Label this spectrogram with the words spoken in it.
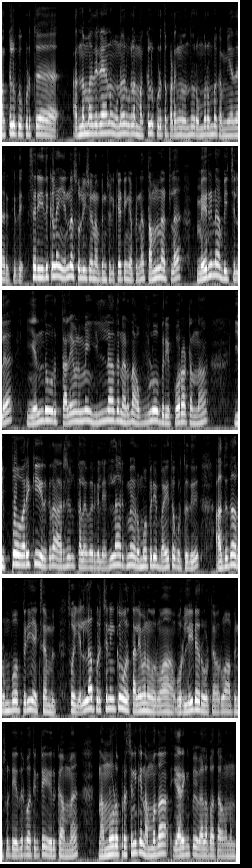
மக்களுக்கு கொடுத்த அந்த மாதிரியான உணர்வுகளை மக்களுக்கு கொடுத்த படங்கள் வந்து ரொம்ப ரொம்ப கம்மியாக தான் இருக்குது. சரி இதுக்கெல்லாம் என்ன சொல்யூஷன் அப்படின்னு சொல்லி கேட்டிங்க அப்படின்னா தமிழ்நாட்டில் மெரினா பீச்சில் எந்த ஒரு தலைவனுமே இல்லாத நடந்த அவ்வளோ பெரிய போராட்டம் தான் இப்போ வரைக்கும் இருக்கிற அரசியல் தலைவர்கள் எல்லாருக்குமே ரொம்ப பெரிய பயத்தை கொடுத்தது. அதுதான் ரொம்ப பெரிய எக்ஸாம்பிள் ஸோ எல்லா பிரச்சனைக்கும் ஒரு தலைவன் வருவான் ஒரு லீடர் ஒருத்தன் வருவான் அப்படின்னு சொல்லிட்டு எதிர்பார்த்துக்கிட்டே இருக்காமல் நம்மளோட பிரச்சனைக்கு நம்ம தான் இறங்கி போய் வேலை பார்த்தாகணும்.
